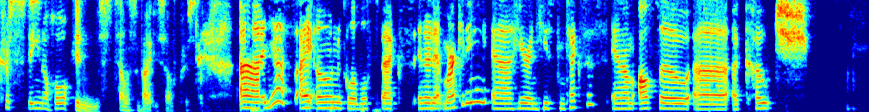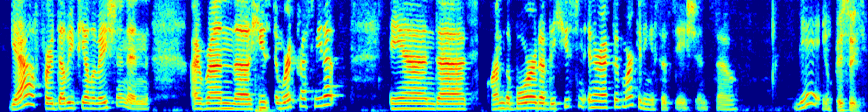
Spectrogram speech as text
Christina Hawkins. Tell us about yourself, Christina. Uh, yes, I own Global Specs Internet Marketing uh, here in Houston, Texas, and I'm also uh, a coach. Yeah, for WP Elevation, and I run the Houston WordPress Meetup and uh, on the board of the Houston Interactive Marketing Association. So Yay. You're busy.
